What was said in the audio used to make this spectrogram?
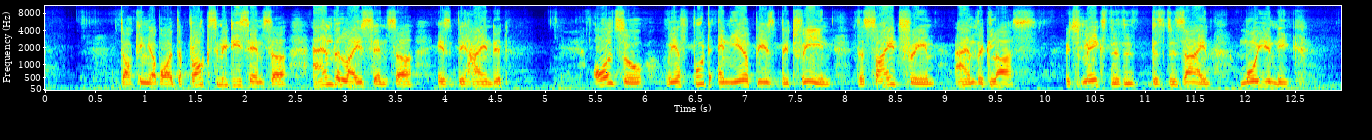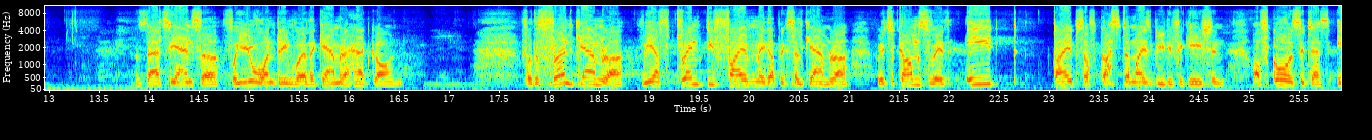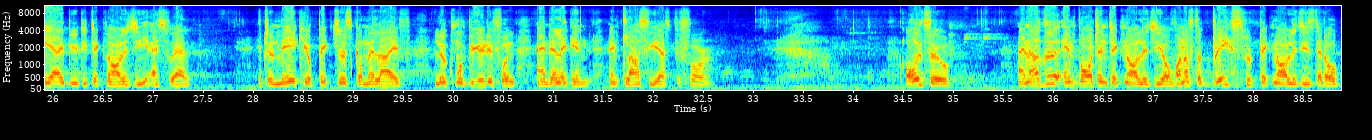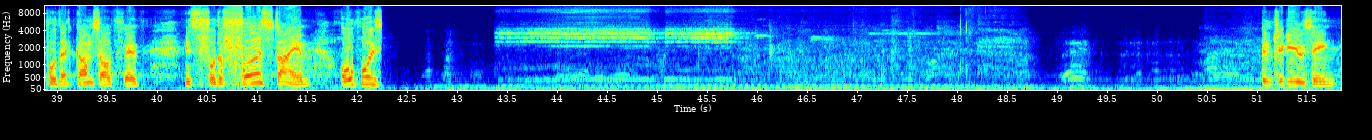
Talking about the proximity sensor and the light sensor is behind it. Also, we have put an earpiece between the side frame and the glass, which makes this, this design more unique. That's the answer for you wondering where the camera had gone. For the front camera, we have 25 megapixel camera, which comes with eight types of customized beautification. Of course, it has AI beauty technology as well. It will make your pictures come alive, look more beautiful and elegant and classy as before. Also, another important technology or one of the breakthrough technologies that Oppo that comes out with is for the first time, Oppo is introducing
